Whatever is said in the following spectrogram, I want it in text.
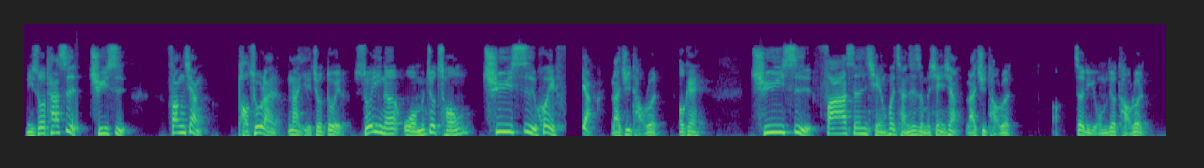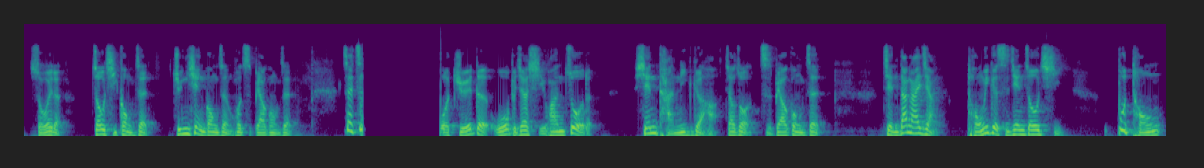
你说它是趋势，方向跑出来了，那也就对了。所以呢，我们就从趋势会向来去讨论。OK，趋势发生前会产生什么现象来去讨论？啊，这里我们就讨论所谓的周期共振、均线共振或指标共振，在这。我觉得我比较喜欢做的，先谈一个哈，叫做指标共振。简单来讲，同一个时间周期，不同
